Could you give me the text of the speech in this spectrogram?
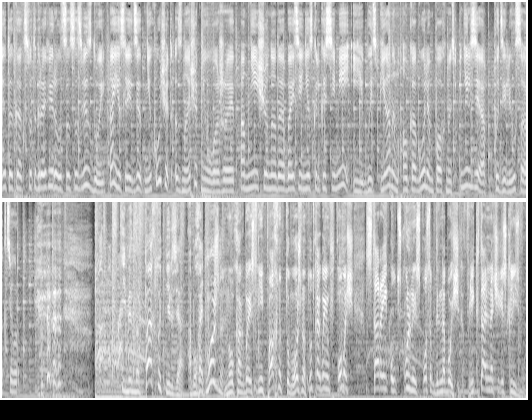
Это как сфотографироваться со звездой. А если дед не хочет, значит не уважает. А мне еще надо обойти несколько семей и быть пьяным алкоголем пахнуть нельзя, поделился актер. Именно пахнуть нельзя, а бухать можно? Ну, как бы, если не пахнут, то можно. Тут как бы им в помощь старый олдскульный способ дальнобойщиков. Ректально через клизму.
